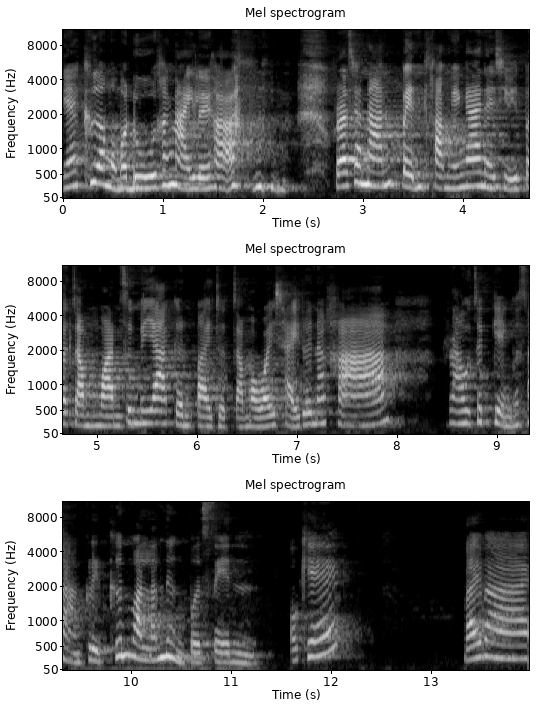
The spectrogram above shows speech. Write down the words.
แงะเครื่องออกมาดูข้างในเลยค่ะ เพราะฉะนั้นเป็นคำง่ายๆในชีวิตประจำวัน ซึ่งไม่ยากเกินไปจดจำเอาไว้ใช้ด้วยนะคะ เราจะเก่งภาษาอังกฤษขึ้นวันละ1%โอเคบายบาย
